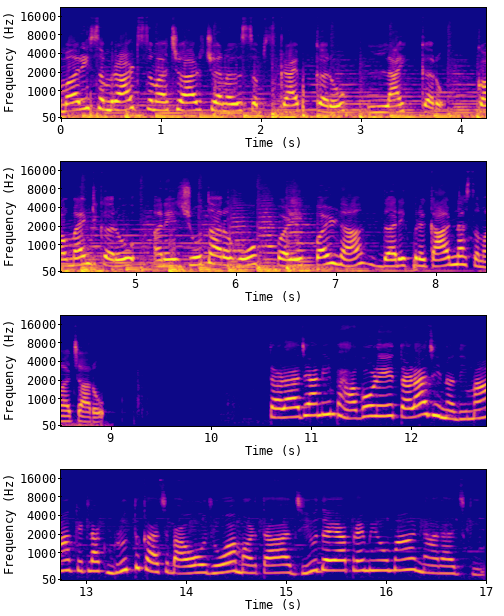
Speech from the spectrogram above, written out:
અમારી સમ્રાટ સમાચાર ચેનલ સબસ્ક્રાઇબ કરો લાઈક કરો, કોમેન્ટ કરો અને જોતા રહો પળે પળના દરેક પ્રકારના સમાચારો. તળાજાની ભાગોળે તળાજી નદીમાં કેટલાક મૃત કાચબાઓ જોવા મળતા જીવદયા પ્રેમીઓમાં નારાજગી.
